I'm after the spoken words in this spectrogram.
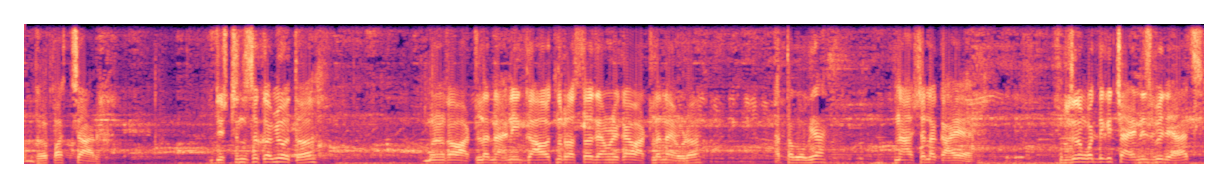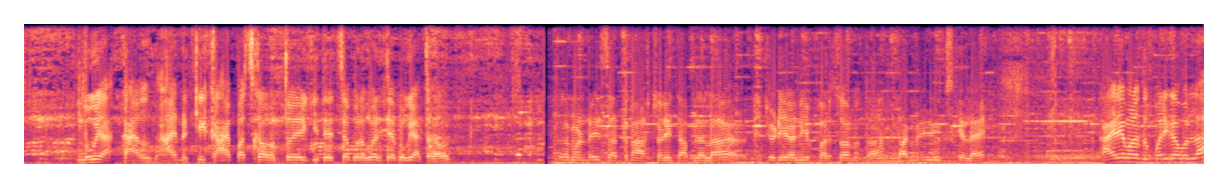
जवळपास चार. डिस्टन्स कमी होतं. म्हणून काय वाटलं नाही आणि गावातून रस्ता त्यामुळे काय वाटलं नाही एवढं. आता बघूया. नाश्त्याला काय आहे. खूप जण बोलते की चायनीज बिल आहे आज. बघूया काय नक्की काय पचका होतोय की त्याच्या बरोबर ते बघूया आता तर मंडळी आता नाश्त्याला इथं आपल्याला खिचडी आणि फरसाण होता. तो आम्ही मिक्स केलाय. काय रे मला दुपारी काय बोलला?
